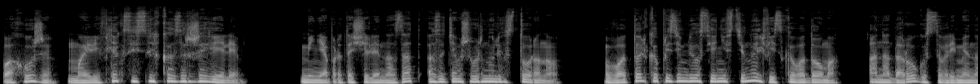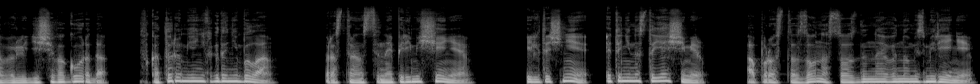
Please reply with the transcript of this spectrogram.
Похоже, мои рефлексы слегка заржавели. Меня протащили назад, а затем швырнули в сторону. Вот только приземлился я не в стену эльфийского дома, а на дорогу современно выглядящего города, в котором я никогда не была. Пространственное перемещение. Или точнее, это не настоящий мир, а просто зона, созданная в ином измерении.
